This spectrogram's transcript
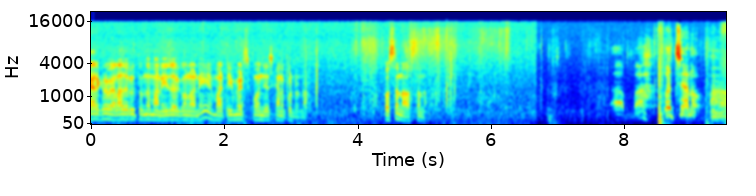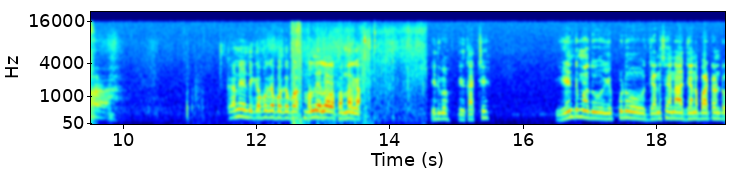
కార్యక్రమం ఎలా జరుగుతుందో మా నియోజకవర్గంలోని మా టీమ్మేట్స్ ఫోన్ చేసి కనుక్కుంటున్నా. వస్తున్నా వస్తున్నా. అబ్బా వచ్చాను. కానీ అండి గబ గబ గబ. మళ్ళీ వెళ్ళాలి తొందరగా? ఇదిగో ఇది కచ్చి ఏంటి మధు ఎప్పుడు జనసేన జనబాట అంటూ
